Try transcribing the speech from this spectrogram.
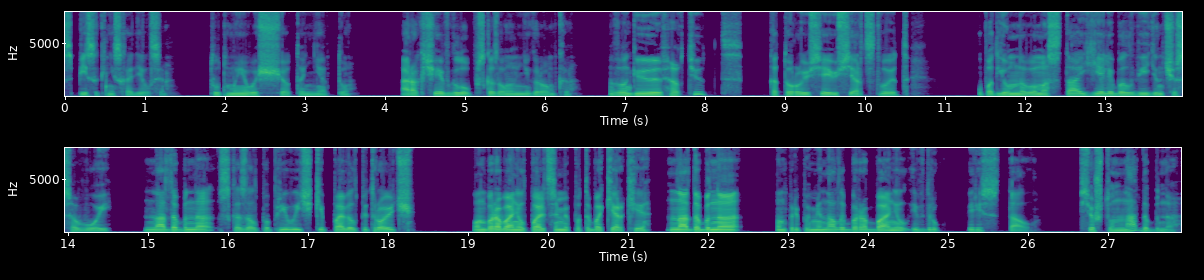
Список не сходился. Тут моего счета нету. Аракчеев глуп, — сказал он негромко. «Вагюэ фертют, которую сей усердствует». У подъемного моста еле был виден часовой. «Надобно», — сказал по привычке Павел Петрович. Он барабанил пальцами по табакерке. «Надобно...» Он припоминал и барабанил, и вдруг перестал. Все, что надобно,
